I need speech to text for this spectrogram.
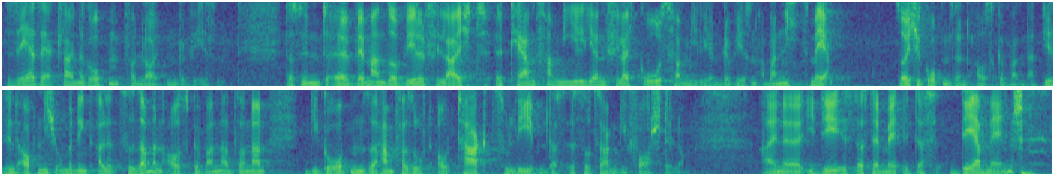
sehr, sehr kleine Gruppen von Leuten gewesen. Das sind, äh, wenn man so will, vielleicht äh, Kernfamilien, vielleicht Großfamilien gewesen, aber nichts mehr. Solche Gruppen sind ausgewandert. Die sind auch nicht unbedingt alle zusammen ausgewandert, sondern die Gruppen haben versucht, autark zu leben. Das ist sozusagen die Vorstellung. Eine Idee ist, dass der, dass der Mensch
